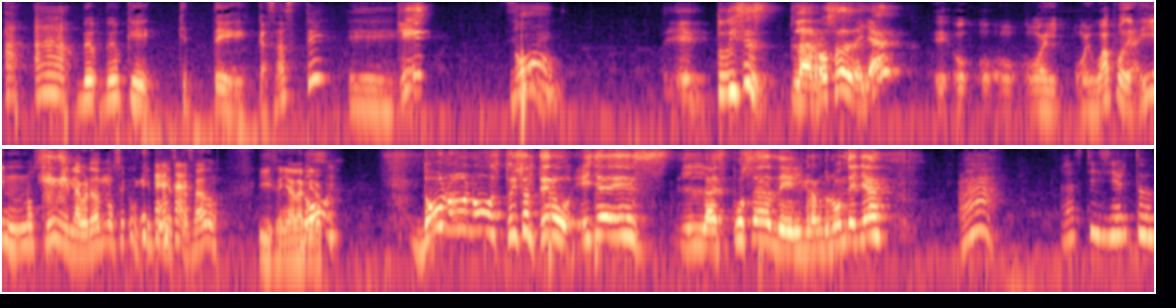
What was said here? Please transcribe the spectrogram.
Ah, ah, veo, veo que, que te casaste. Eh, ¿Qué? No. Eh, ¿Tú dices la rosa de allá? eh, o, o- o- o el, o el guapo de ahí, no sé, la verdad no sé con quién te hayas casado. Y señala a No. Miro. No, no, no, estoy soltero. Ella es la esposa del grandulón de allá. Ah, Ah, sí, es cierto.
